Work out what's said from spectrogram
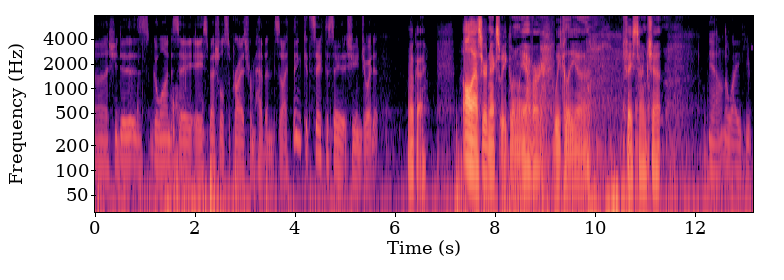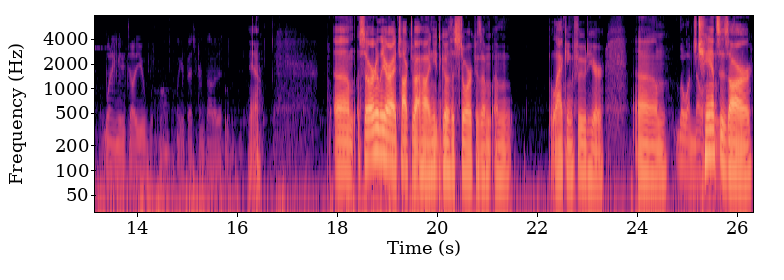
Uh, she does go on to say a special surprise from heaven, so I think it's safe to say that she enjoyed it. Okay. I'll ask her next week when we have our weekly uh, FaceTime chat. Yeah, I don't know why you keep wanting me to tell you what your best friend thought of it. Yeah. Um, so earlier I talked about how I need to go to the store because I'm I'm lacking food here. Um, chances are,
